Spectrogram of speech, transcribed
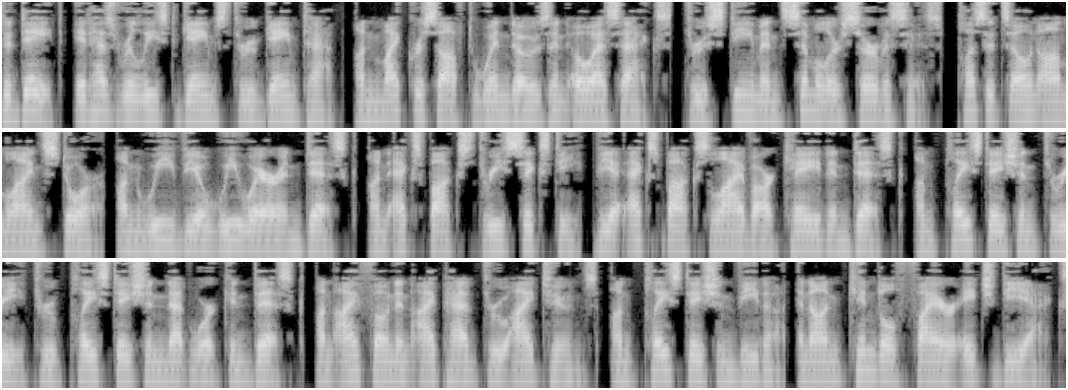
To date, it has released games through GameTap, on Microsoft Windows and OS X, through Steam and similar services, plus its own online store, on Wii via WiiWare and Disc, on Xbox 360, via Xbox Live Arcade and Disc, on PlayStation 3 through PlayStation Network and Disc, on iPhone and iPad through iTunes, on PlayStation Vita, and on Kindle Fire HDX.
